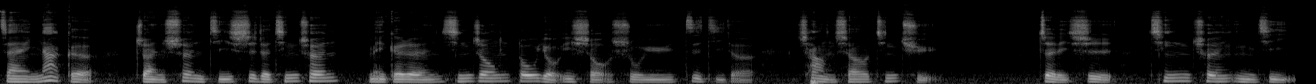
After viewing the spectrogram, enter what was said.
在那个转瞬即逝的青春，每个人心中都有一首属于自己的畅销金曲。这里是青春印记。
